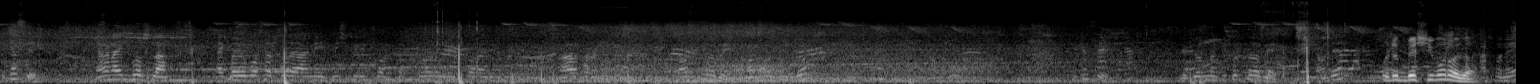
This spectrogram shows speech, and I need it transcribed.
ঠিক আছে? এখন আমি বসলাম। একভাবে বসার পরে আমি বিশ মিনিট পর নাড়াচাড়া করি কী হবে? আমার মনোযোগ ঠিক আছে? এর জন্য কী করতে হবে? আমাদের ওটা বেশি বড় যায় আসনে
